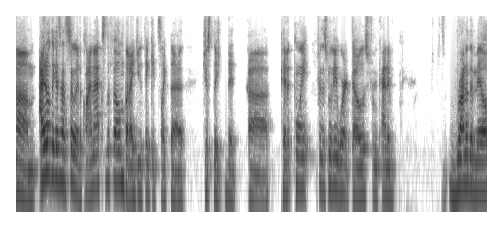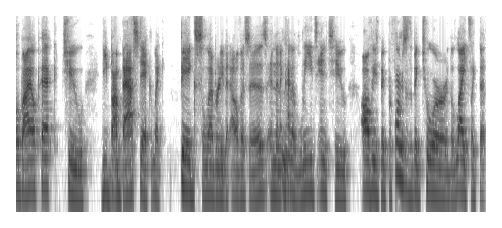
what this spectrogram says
Um, I don't think it's necessarily the climax of the film, but I do think it's like the just the the uh pivot point for this movie where it goes from kind of run of the mill biopic to the bombastic, like big celebrity that Elvis is, and then it Mhm. kind of leads into all these big performances, the big tour, the lights, like the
